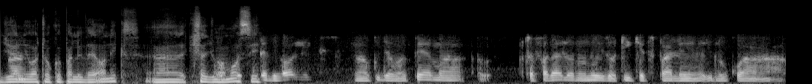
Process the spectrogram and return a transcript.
Jioni Ah. watu wako pale the Onyx. Uh, kisha Jumamosi. The na wakuja mapema, tafadhali wanunua hizo tickets pale you know, kwa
